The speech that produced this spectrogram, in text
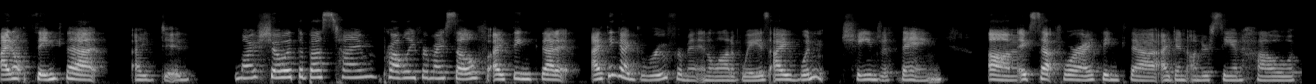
I don't think that I did my show at the best time probably for myself. I think that it, I think I grew from it in a lot of ways. I wouldn't change a thing um, except for I think that I didn't understand how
